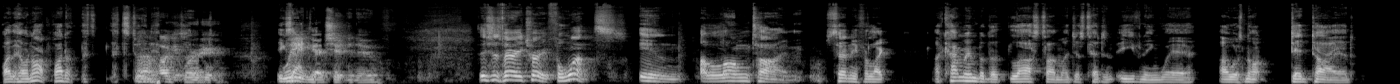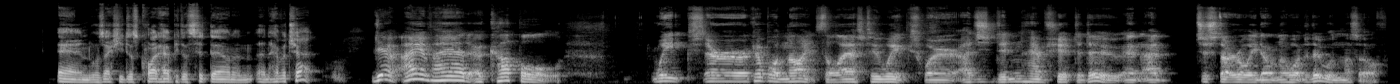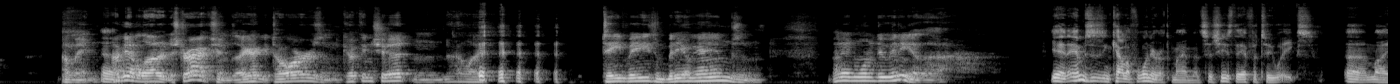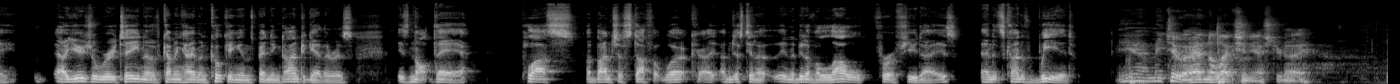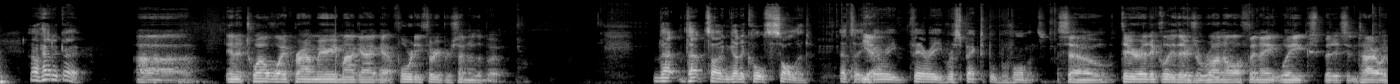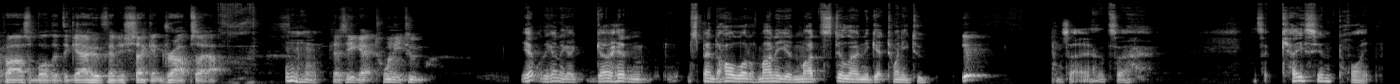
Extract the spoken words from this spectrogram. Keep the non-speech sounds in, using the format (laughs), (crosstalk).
why the hell not? Why don't let's let's do Oh, it? fuck it, we're here. We Exactly. ain't got shit to do. This is very true. For once in a long time, certainly for like, I can't remember the last time I just had an evening where I was not dead tired and was actually just quite happy to sit down and, and have a chat. Yeah, I have had a couple weeks or a couple of nights the last two weeks where I just didn't have shit to do, and I just I really don't know what to do with myself. I mean, Yeah. I got a lot of distractions. I got guitars and cooking shit, and I like (laughs) TVs and video games, and I didn't want to do any of that. Yeah, and Ems is in California at the moment, so she's there for two weeks. Uh, my our usual routine of coming home and cooking and spending time together is is not there. Plus a bunch of stuff at work. I, I'm just in a in a bit of a lull for a few days, and it's kind of weird. Yeah, me too. I had an election yesterday. Oh, how'd it go? Uh, in a 12 way primary, my guy got 43% of the vote. That that's I'm going to call solid. That's a Yeah. very very respectable performance. So theoretically, there's a runoff in eight weeks, but it's entirely possible that the guy who finished second drops out mm-hmm. because he got 22. Yep, well, they're going to go go ahead and spend a whole lot of money and might still only get 22. Yep. So that's a that's a case in point.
